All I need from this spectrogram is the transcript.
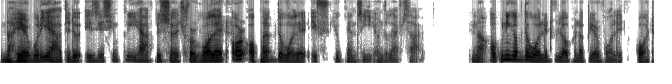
Now here, what you have to do is you simply have to search for wallet or open up the wallet if you can see on the left side. Now, opening up the wallet will open up your wallet port.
